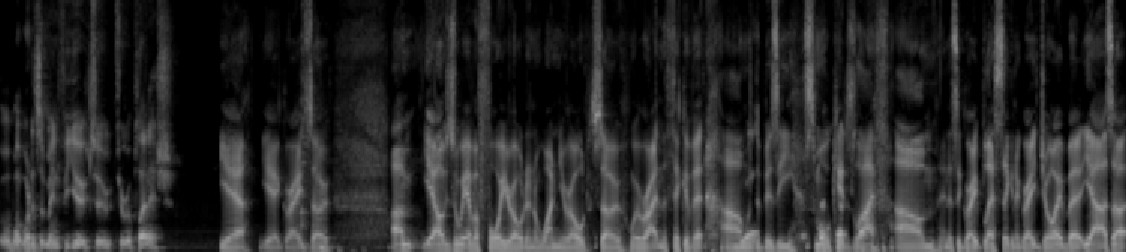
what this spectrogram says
what what does it mean for you to to replenish? Yeah, yeah, great. So um, yeah, so we have a four year old and a one year old. So we're right in the thick of it um, yeah. with the busy small kids' life. Um, and it's a great blessing and a great joy. But yeah, so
